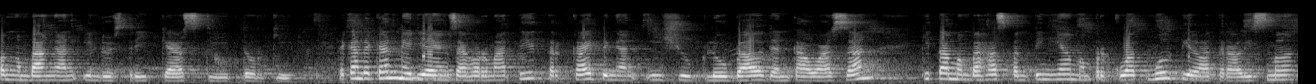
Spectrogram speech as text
pengembangan industri gas di Turki. Rekan-rekan media yang saya hormati terkait dengan isu global dan kawasan, kita membahas pentingnya memperkuat multilateralisme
